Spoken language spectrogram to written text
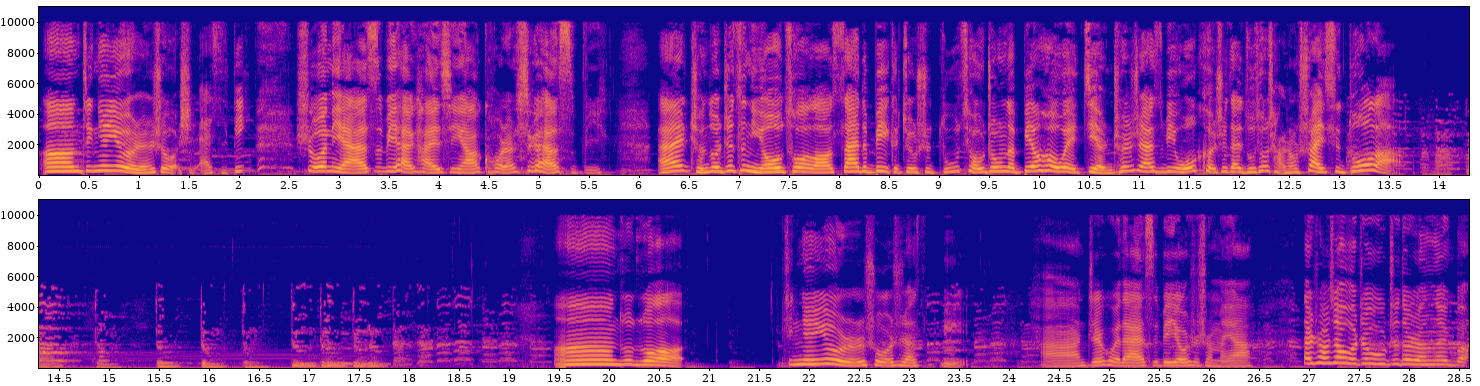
嗯，今天又有人说我是 SB，说你 SB 还开心啊，果然是个 SB。哎，陈座，这次你又错了。Side back 就是足球中的边后卫，简称是 SB。我可是在足球场上帅气多了。嗯，坐坐，今天又有人说我是 SB，啊，这回的 SB 又是什么呀？来嘲笑我这无知的人类吧。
